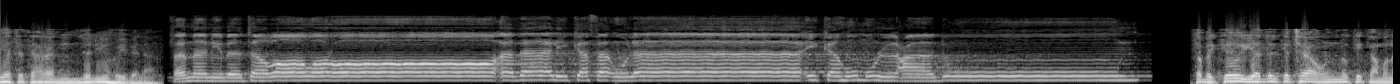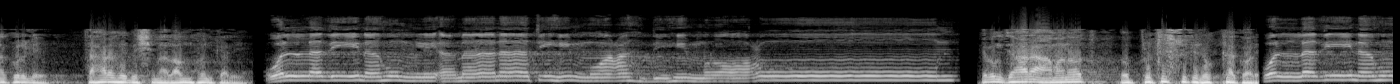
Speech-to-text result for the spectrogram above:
ইহাতে তাহারা নিন্দনীয় হইবে না فمن ابتغى وراء ذلك فأولئك هم العادون তবে কেউ ইহাদেরকে ছাড়া অন্যকে কামনা করিলে তাহারা হইবে সীমা লঙ্ঘনকারী والذين هم لأماناتهم وعهدهم راعون এবং যাহারা আমানত ও প্রতিশ্রুতি রক্ষা করে والذين هم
